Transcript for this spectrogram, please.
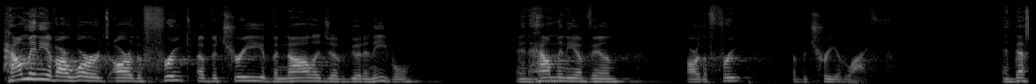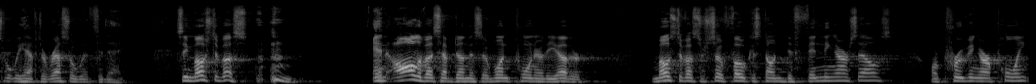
How many of our words are the fruit of the tree of the knowledge of good and evil? And how many of them are the fruit of the tree of life? And that's what we have to wrestle with today. See, most of us And all of us have done this at one point or the other. Most of us are so focused on defending ourselves or proving our point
